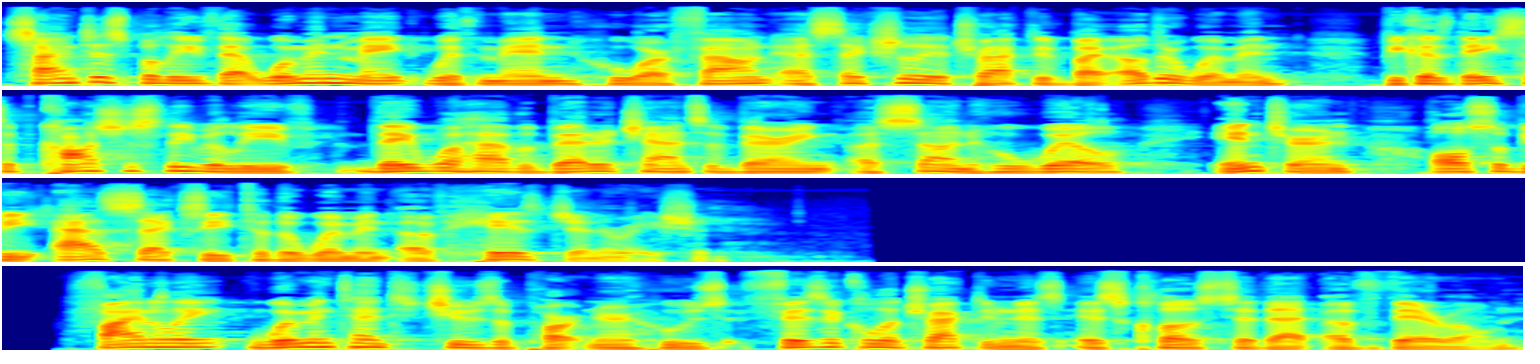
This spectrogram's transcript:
scientists believe that women mate with men who are found as sexually attractive by other women because they subconsciously believe they will have a better chance of bearing a son who will, in turn, also be as sexy to the women of his generation. Finally, women tend to choose a partner whose physical attractiveness is close to that of their own.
